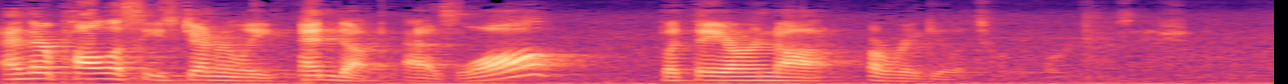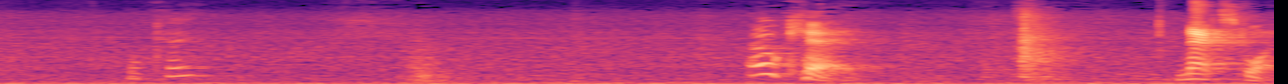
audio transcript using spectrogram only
and their policies generally end up as law, but they are not a regulatory organization. Okay? Okay. Next one.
